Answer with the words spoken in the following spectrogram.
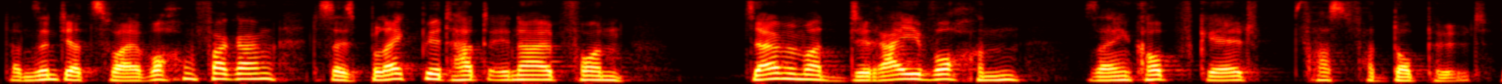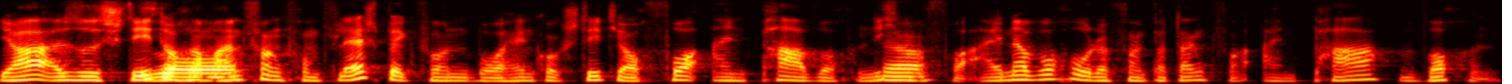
Dann sind ja zwei Wochen vergangen. Das heißt, Blackbeard hat innerhalb von, sagen wir mal, drei Wochen sein Kopfgeld fast verdoppelt. Ja, also es steht So. doch am Anfang vom Flashback von Boa Hancock, steht ja auch vor ein paar Wochen. Nicht Ja. nur vor einer Woche oder vor ein paar Tagen, vor ein paar Wochen.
